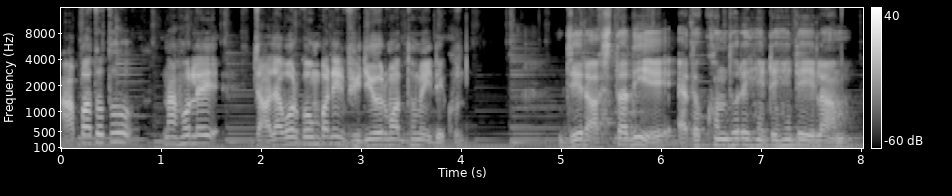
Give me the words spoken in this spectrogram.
আপাতত না হলে যাযাবর কোম্পানির ভিডিওর মাধ্যমেই দেখুন। যে রাস্তা দিয়ে এতক্ষণ ধরে হেঁটে হেঁটে এলাম,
